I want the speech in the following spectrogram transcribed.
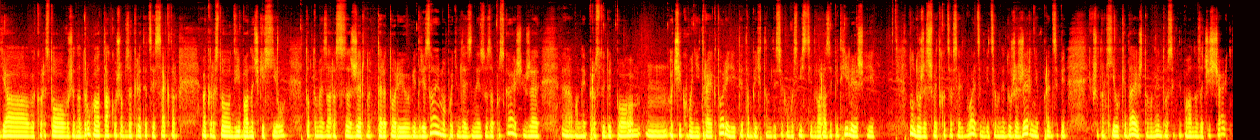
я використовував вже на другу атаку, щоб закрити цей сектор, використовував дві баночки хілу. Тобто ми зараз жирну територію відрізаємо, потім десь знизу запускаєш, і вже е, вони просто йдуть по очікуваній траєкторії, і ти там їх там десь в якомусь місці два рази підхилюєш і. Ну, дуже швидко це все відбувається. Дивіться, вони дуже жирні. В принципі, якщо там хіл кидаєш, то вони досить непогано зачищають.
